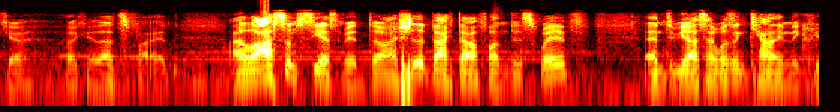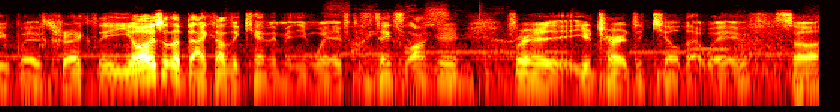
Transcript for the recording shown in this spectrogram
Okay, okay, that's fine. I lost some CS mid though. I should have backed off on this wave. And to be honest, I wasn't counting the creep wave correctly. You always want to back out the cannon minion wave because it takes longer for your turret to kill that wave. So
